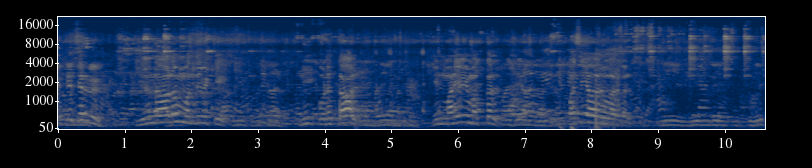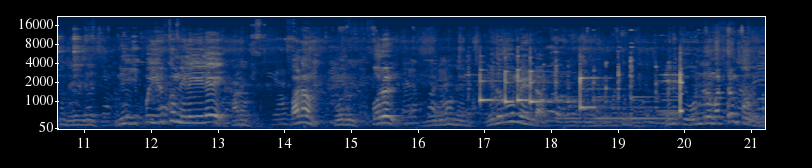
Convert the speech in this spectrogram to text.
பெற்று செல்வு இருந்தாலும் வந்துவிட்டேன். நீ கொடுத்தால் என் மனைவி மக்கள் பசியாறுவார்கள். நீ இருக்கும் நிலையிலே இப்ப இருக்கும் நிலையிலே பணம் பொருள் பொருள் எதுவும் எதுவும் வேண்டாம். எனக்கு ஒன்று மட்டும் போதும்.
